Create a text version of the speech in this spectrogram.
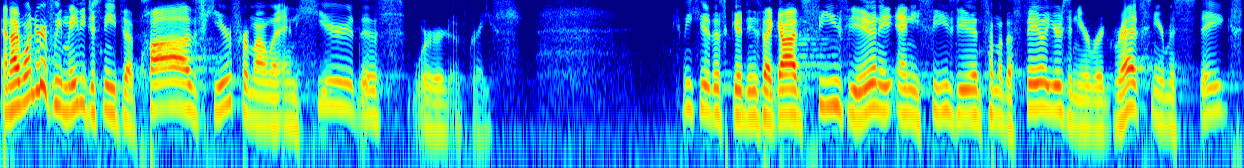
And I wonder if we maybe just need to pause here for a moment and hear this word of grace. Can we hear this good news that God sees you and he, and he sees you in some of the failures and your regrets and your mistakes,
